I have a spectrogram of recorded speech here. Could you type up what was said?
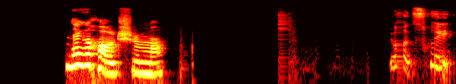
那个好吃吗？就很脆。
